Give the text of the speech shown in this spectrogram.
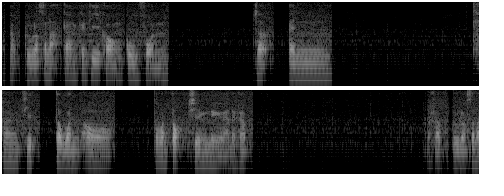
นะครับดูลักษณะการเคลื่อนที่ของกลุ่มฝน จะเป็นทางทิศตะวันออกตะวันตกเฉียงเหนือนะครับนะครับ ดูลักษณะ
